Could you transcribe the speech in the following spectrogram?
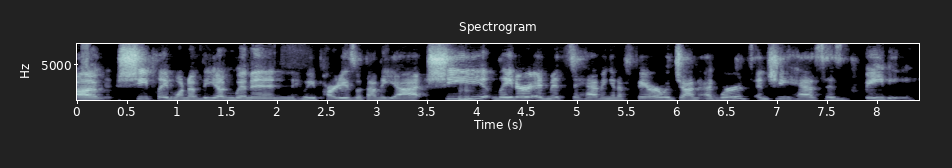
Um, she played one of the young women who he parties with on the yacht. She Mm-hmm. later admits to having an affair with John Edwards, and she has his baby,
